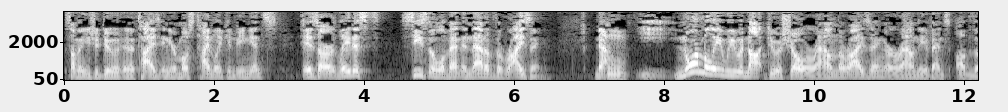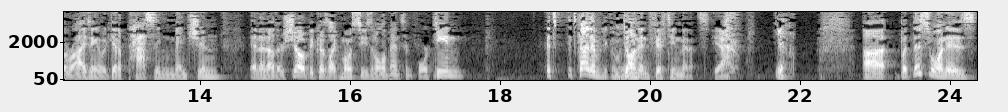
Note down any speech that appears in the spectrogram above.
something you should do and it ties in your most timely convenience is our latest seasonal event and that of the Rising. Now, normally we would not do a show around the Rising or around the events of the Rising. It would get a passing mention in another show because like most seasonal events in 14, it's, it's kind of done in 15 minutes. Yeah. Yeah. Uh, but this one is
